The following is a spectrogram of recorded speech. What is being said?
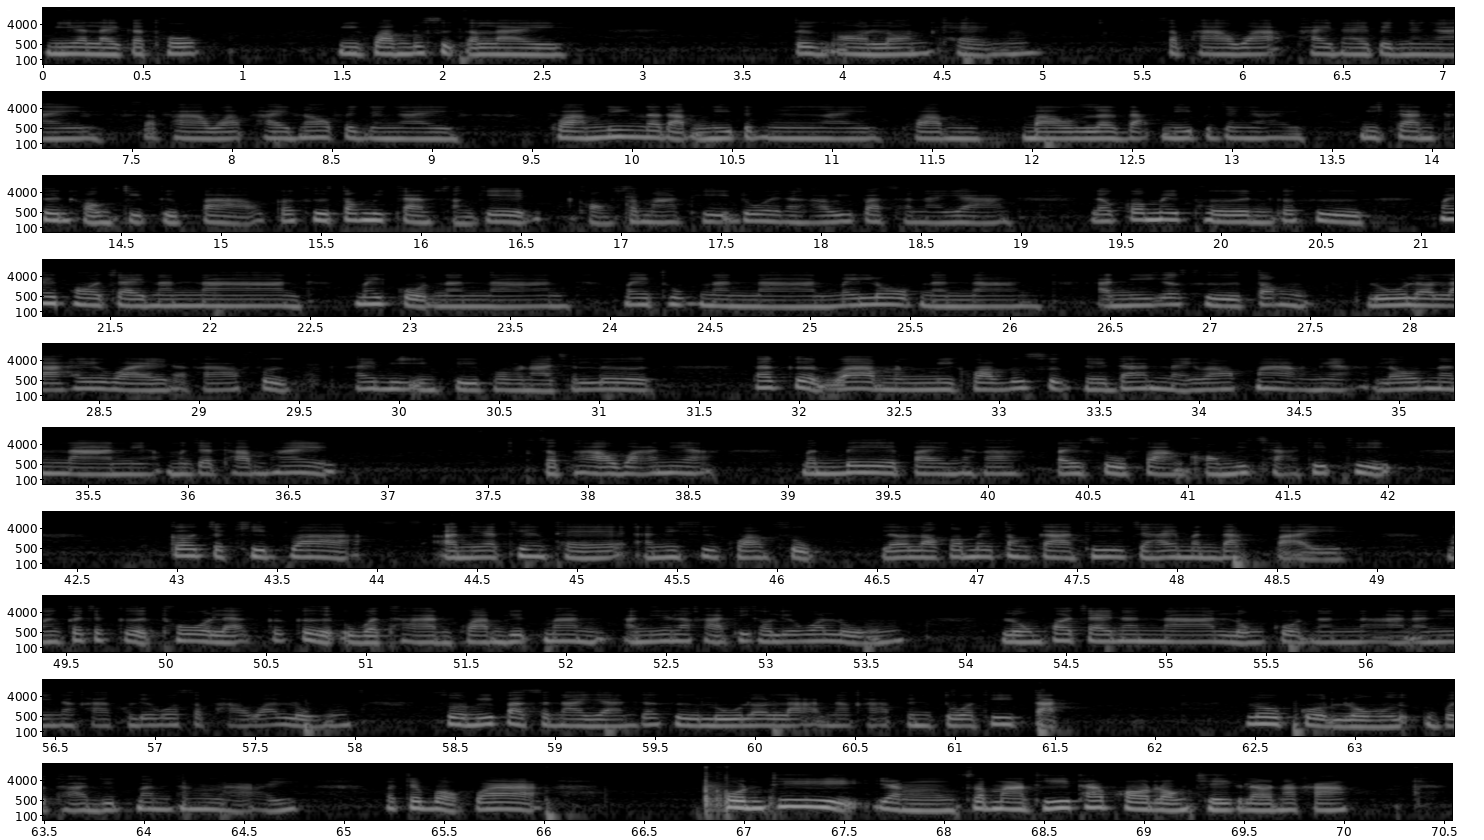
มีอะไรกระทบ มีความรู้สึกอะไร ตึงอ่อนร้อนแข็ง สภาวะภายในเป็นยังไง สภาวะภายนอกเป็นยังไง ความนิ่งระดับนี้เป็นยังไง ความเบาระดับนี้เป็นยังไง มีการเคลื่อนของจิตหรือเปล่า ก็คือต้องมีการสังเกตของสมาธิด้วยนะคะ วิปัสสนาญาณ แล้วก็ไม่เพลินก็คือ ไม่พอใจนานๆ ไม่โกรธนานๆ ไม่ทุกข์นานๆ ไม่โลภนานๆ อันนี้ก็คือต้องรู้แล้วละให้ไวนะคะ ฝึกให้มีอินทรีย์ภาวนาชั้นเลิศถ้าเกิดว่ามันมีความรู้สึกในด้านไหนมากๆเนี่ย แล้วนานๆ เนี่ย มันจะทำให้สภาวะเนี่ย มันเบ้ไปนะคะ ไปสู่ฝั่งของมิจฉาทิฏฐิ ก็จะคิดว่าอันนี้เที่ยงแท้ อันนี้คือความสุข แล้วเราก็ไม่ต้องการที่จะให้มันดับไป มันก็จะเกิดโทษและก็เกิดอุปทานความยึดมั่น อันนี้แหละค่ะที่เขาเรียกว่าหลง หลงพอใจนานๆ หลงโกรธนานๆ อันนี้นะคะเขาเรียกว่าสภาวะหลง ส่วนวิปัสสนาญาณก็คือรู้แล้วละนะคะ เป็นตัวที่ตัดโลภโกรธหลงหรืออุปทานยึดมั่นทั้งหลาย ก็จะบอกว่า คนที่อย่างสมาธิถ้าพอลองเช็คแล้วนะคะ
